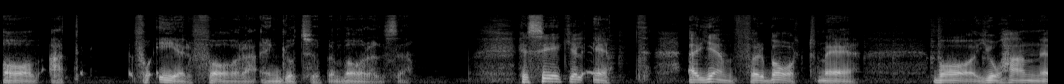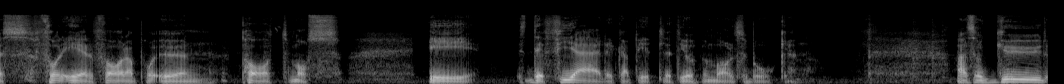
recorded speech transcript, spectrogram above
av att få erfara en Guds uppenbarelse. Hesekiel 1 är jämförbart med vad Johannes får erfara på ön Patmos i det fjärde kapitlet i Uppenbarelseboken. Alltså Gud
